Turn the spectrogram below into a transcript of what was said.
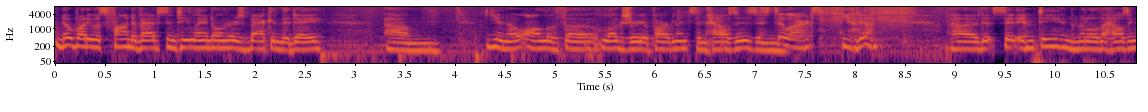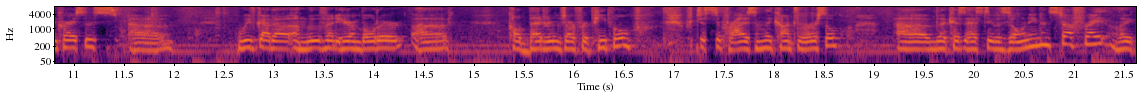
nobody was fond of absentee landowners back in the day. Um, you know all of the luxury apartments and houses and still aren't. Yeah, yeah. Uh, that sit empty in the middle of a housing crisis. Uh, we've got a, a, movement here in boulder uh, called bedrooms are for people which is surprisingly controversial uh, because it has to do with zoning and stuff right? Like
